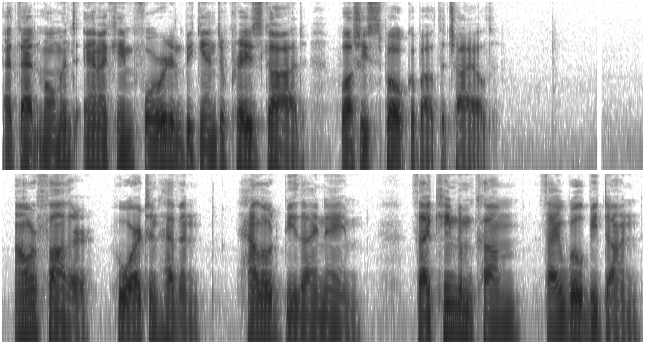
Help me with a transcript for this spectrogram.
At that moment, Anna came forward and began to praise God while she spoke about the child. Our Father, who art in heaven, hallowed be thy name. Thy kingdom come, thy will be done,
